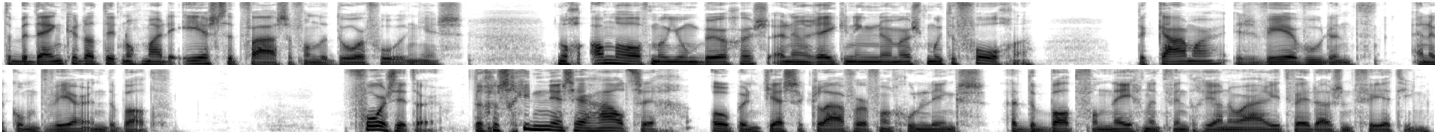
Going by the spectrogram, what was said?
te bedenken dat dit nog maar de eerste fase van de doorvoering is. Nog anderhalf miljoen burgers en hun rekeningnummers moeten volgen. De Kamer is weer woedend en er komt weer een debat. Voorzitter, de geschiedenis herhaalt zich, opent Jesse Klaver van GroenLinks het debat van 29 januari 2014.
